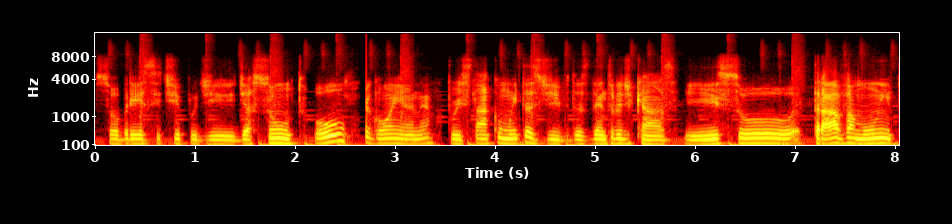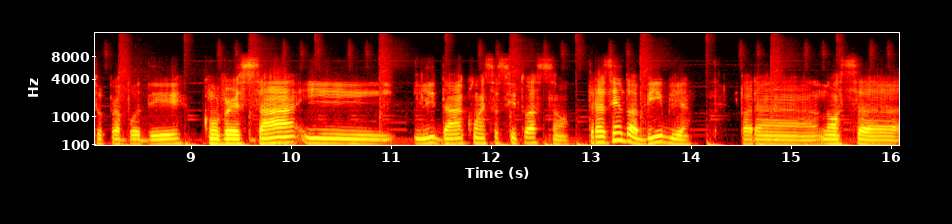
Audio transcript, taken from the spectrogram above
sobre esse tipo de, de assunto, ou vergonha, né, por estar com muitas dívidas dentro de casa. E isso trava muito para poder conversar e, e lidar com essa situação. Trazendo a Bíblia para nossa,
